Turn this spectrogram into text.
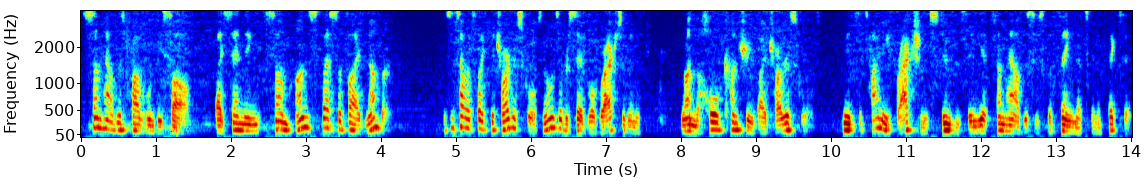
Somehow this problem would be solved by sending some unspecified number. This is how it's like the charter schools. No one's ever said, well, we're actually going to run the whole country by charter schools. I mean, it's a tiny fraction of students, and yet somehow this is the thing that's going to fix it.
